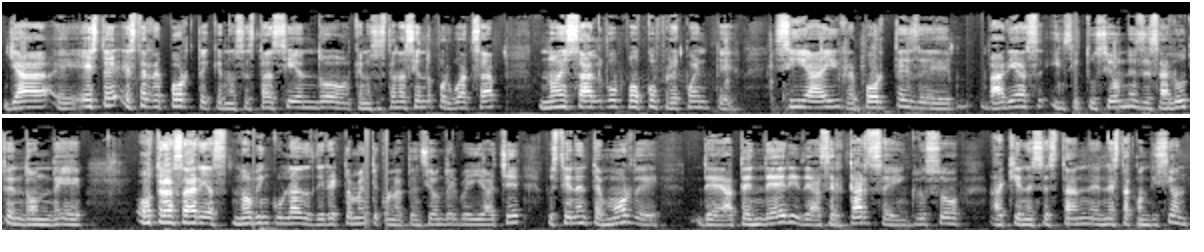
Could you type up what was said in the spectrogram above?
ya eh, este este reporte que nos está haciendo que nos están haciendo por WhatsApp no es algo poco frecuente. Sí hay reportes de varias instituciones de salud en donde otras áreas no vinculadas directamente con la atención del VIH pues tienen temor de de atender y de acercarse incluso a quienes están en esta condición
